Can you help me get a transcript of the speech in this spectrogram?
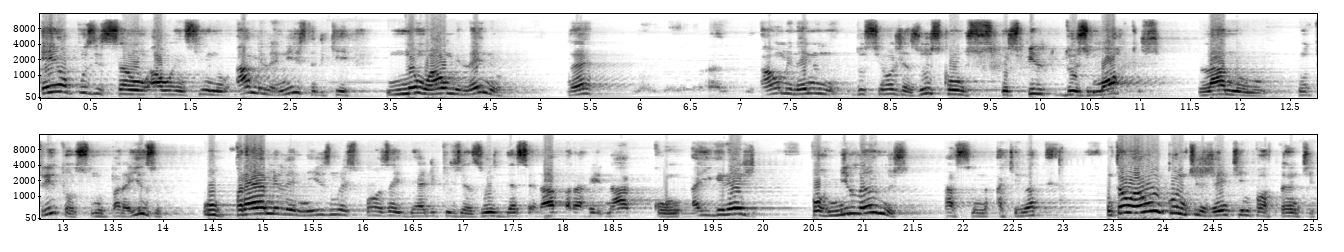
em oposição ao ensino amilenista de que não há um milênio, né? Há um milênio do Senhor Jesus com o espírito dos mortos lá no, no Tritos, no paraíso. O pré-milenismo expôs a ideia de que Jesus descerá para reinar com a igreja por mil anos assim, aqui na Terra. Então há um contingente importante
